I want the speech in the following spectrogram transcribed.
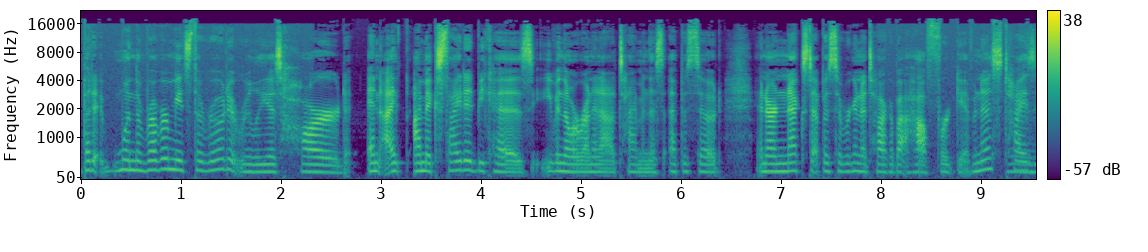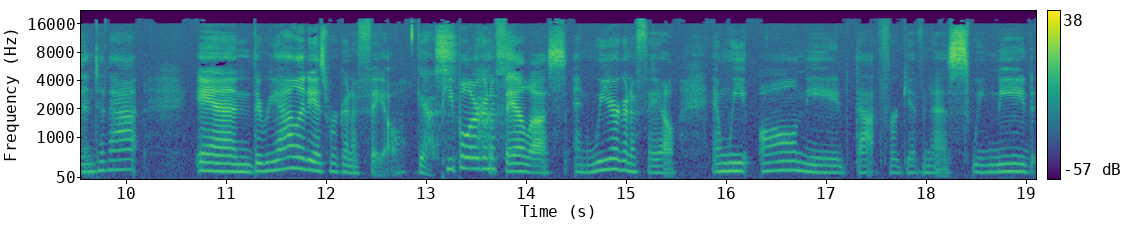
But it, when the rubber meets the road, it really is hard. And I, I'm excited because even though we're running out of time in this episode, in our next episode, we're going to talk about how forgiveness ties mm. into that and the reality is, we're going to fail. Yes. People are going to fail us, and we are going to fail. And we all need that forgiveness. We need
